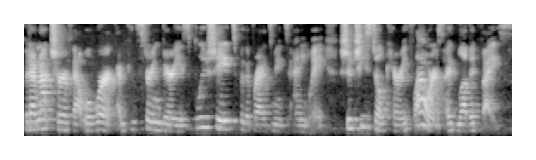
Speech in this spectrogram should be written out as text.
but I'm not sure if that will work. I'm considering various blue shades for the bridesmaids anyway. Should she still carry flowers? I'd love advice.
